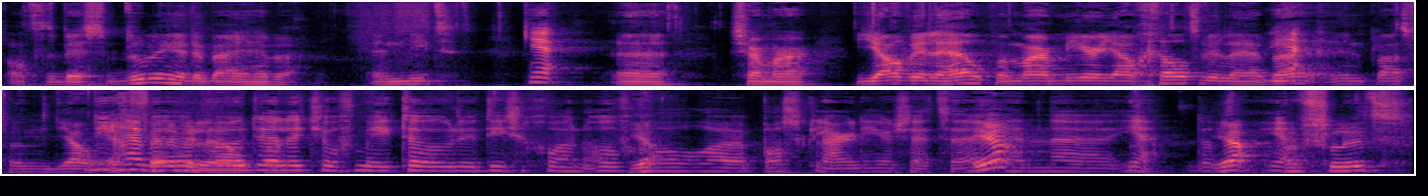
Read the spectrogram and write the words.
altijd de beste bedoelingen erbij hebben. En niet ja. eh, zeg maar, jou willen helpen, maar meer jouw geld willen hebben. Ja. In plaats van jou Die echt hebben verder een willen helpen. modelletje of methode die ze gewoon overal eh, pas klaar neerzetten. Ja. En, eh, ja, dat, Ja, ja. absoluut.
